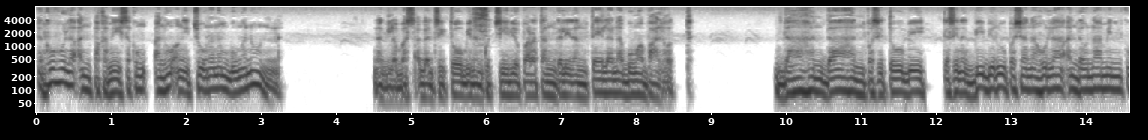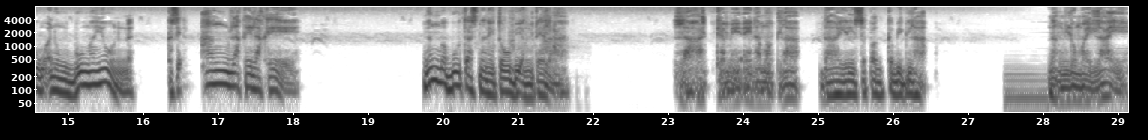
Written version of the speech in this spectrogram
Naghuhulaan pa kami sa kung ano ang itsura ng bunga nun. Naglabas agad si Toby ng kutsilyo para tanggalin ang tela na bumabalot. Dahan-dahan pa si Toby kasi nagbibiro pa siya na hulaan daw namin kung anong bunga yun kasi ang laki-laki. Nang mabutas na ni Toby ang tela, lahat kami ay namutla dahil sa pagkabigla. Nang lumaylay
